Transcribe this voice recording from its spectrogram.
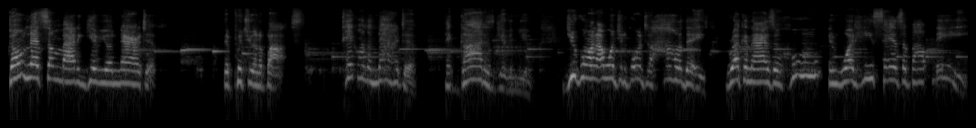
Don't let somebody give you a narrative that put you in a box. Take on the narrative that God has given you. You going, I want you to go into the holidays, recognizing who and what he says about me.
